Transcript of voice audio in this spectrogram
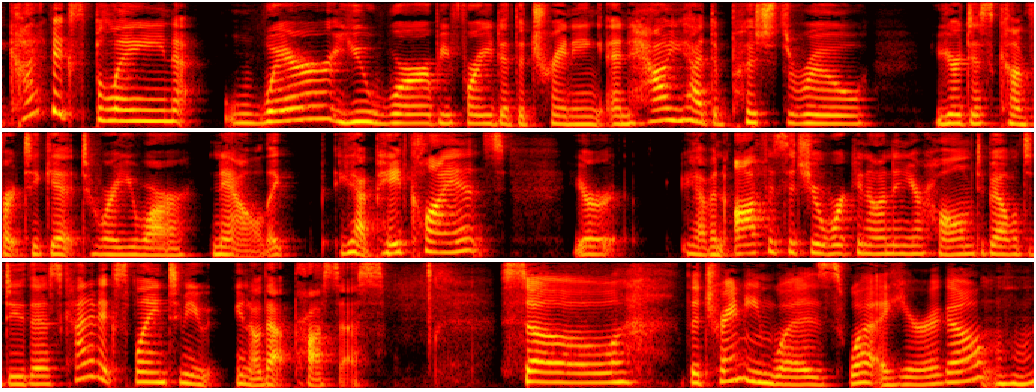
kind of explain where you were before you did the training and how you had to push through your discomfort to get to where you are now. Like you have paid clients, you're you have an office that you're working on in your home to be able to do this. Kind of explain to me, you know, that process. So the training was what a year ago. Mm-hmm.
